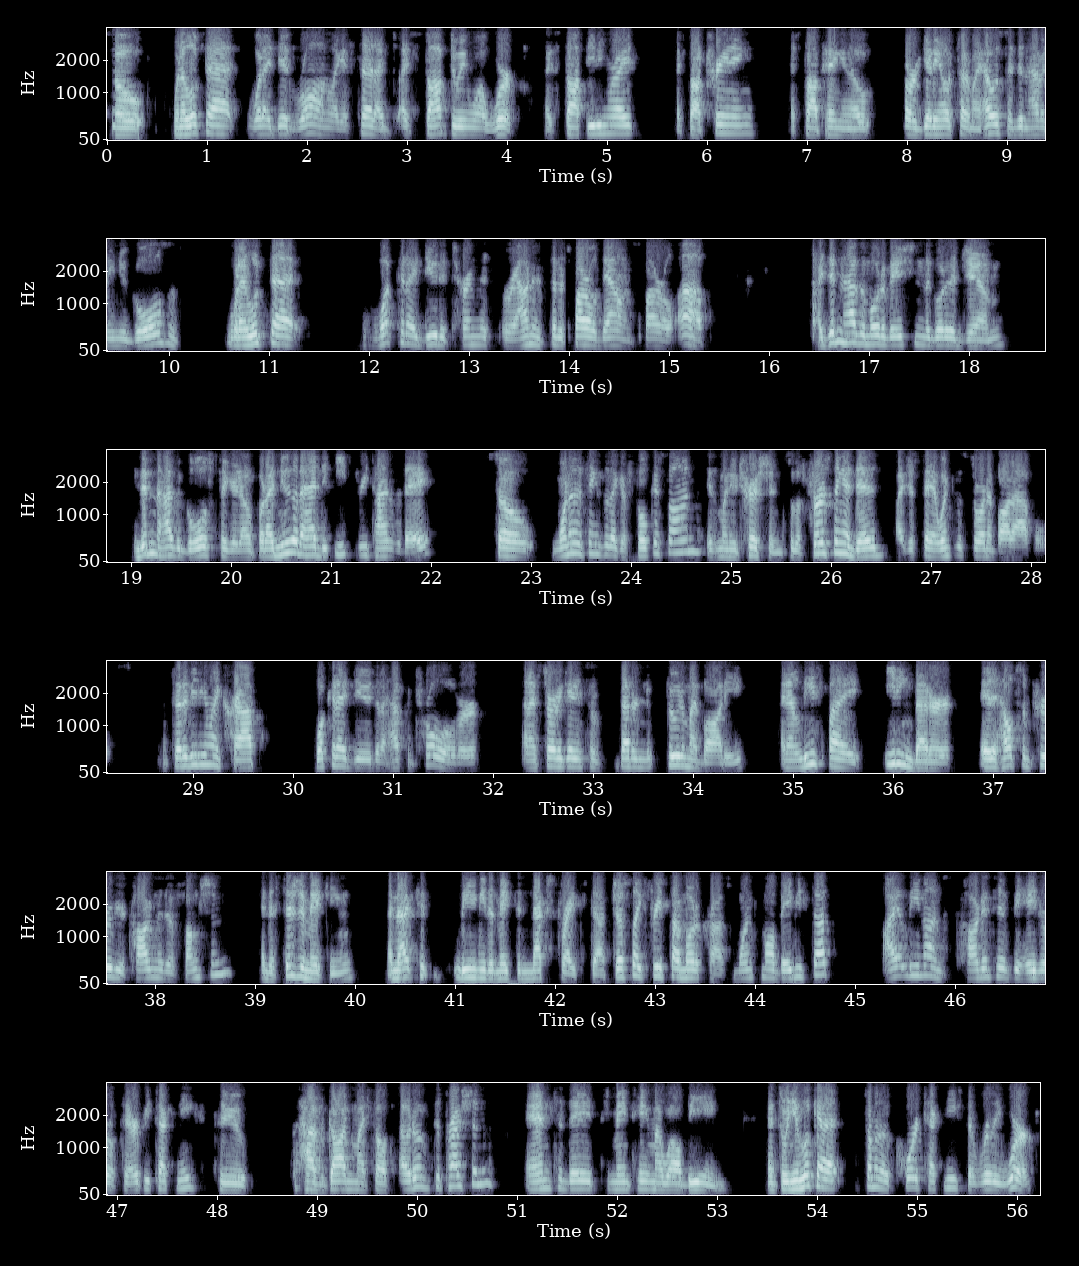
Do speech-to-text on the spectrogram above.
So when I looked at what I did wrong, like I said, I, I stopped doing what worked. I stopped eating right. I stopped training. I stopped hanging out or getting outside of my house. I didn't have any new goals. When I looked at what could I do to turn this around instead of spiral down spiral up, I didn't have the motivation to go to the gym. I didn't have the goals figured out, but I knew that I had to eat three times a day. So one of the things that I could focus on is my nutrition. So the first thing I did, I just say I went to the store and I bought apples. Instead of eating like crap, what could I do that I have control over? And I started getting some better food in my body. And at least by eating better, it helps improve your cognitive function and decision making. And that could lead me to make the next right step. Just like freestyle motocross, one small baby step. I lean on cognitive behavioral therapy techniques to have gotten myself out of depression and today to maintain my well-being. And so when you look at some of the core techniques that really work,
